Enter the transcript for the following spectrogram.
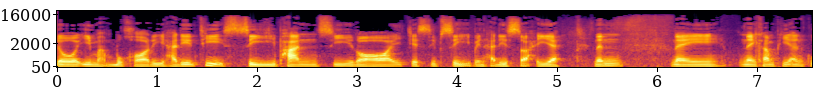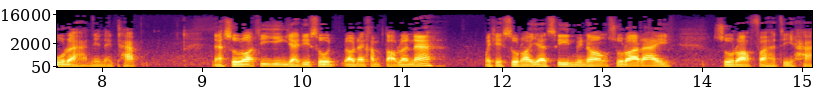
โดยอิหมัมบุคอรีฮะดิษที่ 4,474 เป็นฮะดิษสอฮียะนั้น ในในคัมภีร์อันกุรานเนี่ยนะครับนะสุรที่ยิ่งใหญ่ที่สุดเราได้คำตอบแล้วนะ ไม่ใช่สุรยาซีนพี่น้องสุรอะไรสุรฟาติฮะ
